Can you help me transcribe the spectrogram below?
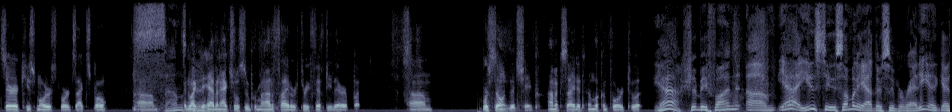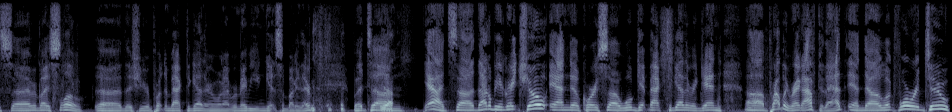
Syracuse Motorsports Expo. Um, Sounds I'd like to have an actual super modified or 350 there, but um, we're still in good shape. I'm excited. I'm looking forward to it. Yeah, should be fun. Um, yeah, I used to. Somebody had their super ready. I guess uh, everybody's slow uh, this year putting them back together or whatever. Maybe you can get somebody there. But um, yeah. it's uh, that'll be a great show, and of course uh, we'll get back together again uh, probably right after that, and uh, look forward to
